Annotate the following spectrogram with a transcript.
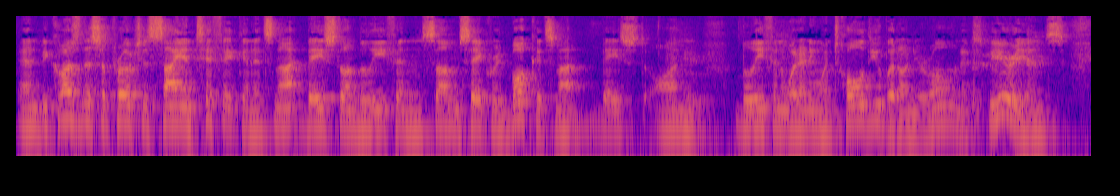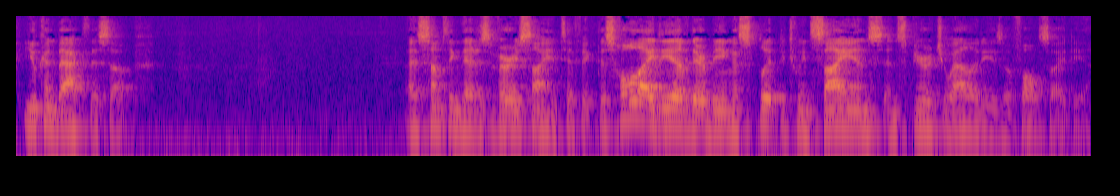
And because this approach is scientific and it's not based on belief in some sacred book, it's not based on belief in what anyone told you, but on your own experience, you can back this up as something that is very scientific. This whole idea of there being a split between science and spirituality is a false idea.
